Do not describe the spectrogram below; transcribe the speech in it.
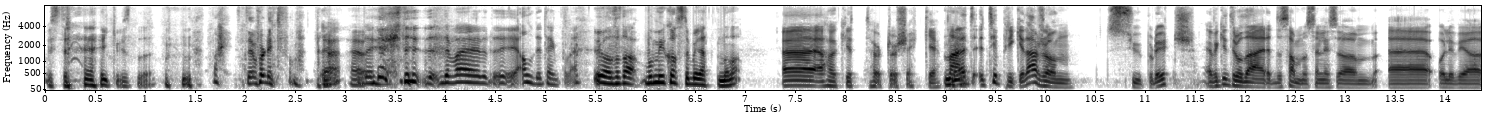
Hvis dere ikke visste det. Nei, Det var nytt for meg. Ja, det, det var Jeg har aldri tenkt på det. Uansett, da. Hvor mye koster billettene, da? Eh, jeg har ikke hørt å sjekke. Nei. Men jeg tipper ikke det er sånn superdyrt. Jeg vil ikke tro det er det samme som liksom uh, Olivia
